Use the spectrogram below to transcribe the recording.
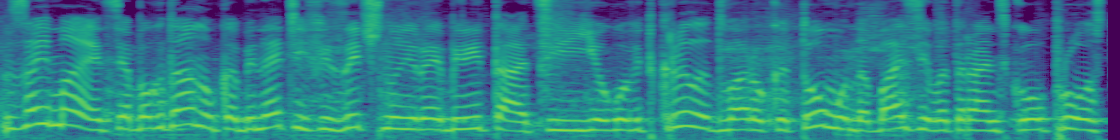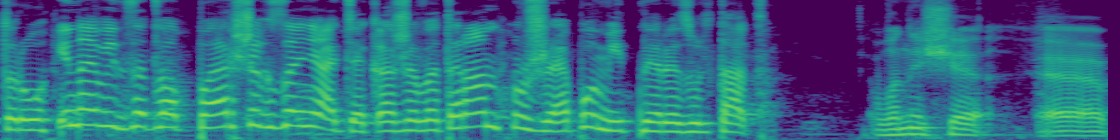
Займається Богдан у кабінеті фізичної реабілітації. Його відкрили два роки тому на базі ветеранського простору. І навіть за два перших заняття, каже ветеран, вже помітний результат. вони ще е,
